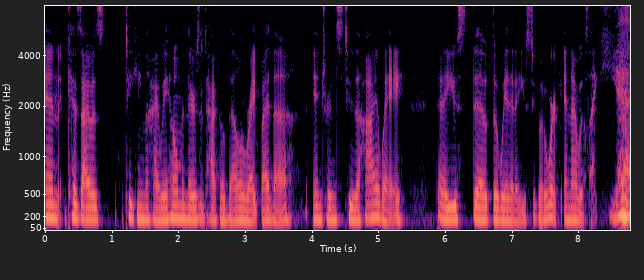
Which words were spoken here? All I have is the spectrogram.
and because I was taking the highway home, and there's a Taco Bell right by the entrance to the highway that I used the the way that I used to go to work, and I was like, yeah,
